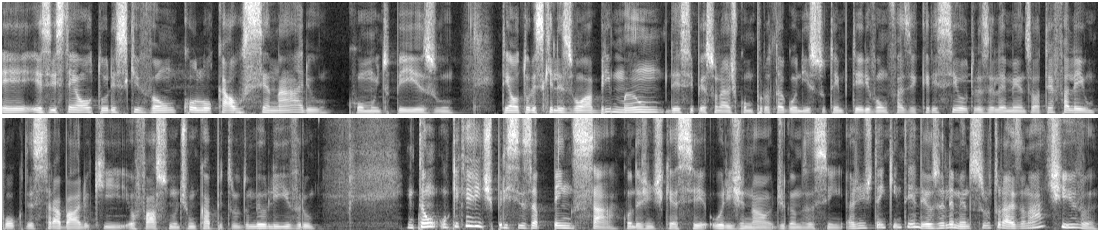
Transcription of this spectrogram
é, existem autores que vão colocar o cenário com muito peso. Tem autores que eles vão abrir mão desse personagem como protagonista o tempo inteiro e vão fazer crescer outros elementos. Eu até falei um pouco desse trabalho que eu faço no último capítulo do meu livro. Então, o que, que a gente precisa pensar quando a gente quer ser original, digamos assim? A gente tem que entender os elementos estruturais da narrativa.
